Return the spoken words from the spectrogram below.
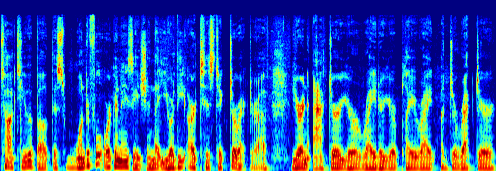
talk to you about this wonderful organization that you're the artistic director of. You're an actor, you're a writer, you're a playwright, a director.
